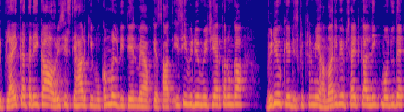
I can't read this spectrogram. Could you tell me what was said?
अप्लाई का तरीका और इस इश्तहार की मुकम्मल डिटेल मैं आपके साथ इसी वीडियो में शेयर करूँगा। वीडियो के डिस्क्रिप्शन में हमारी वेबसाइट का लिंक मौजूद है।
